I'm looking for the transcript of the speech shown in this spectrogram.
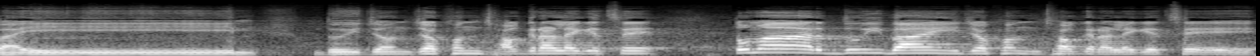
বাইন। দুইজন যখন ঝগড়া লেগেছে তোমার দুই ভাই যখন ঝগড়া লেগেছে,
